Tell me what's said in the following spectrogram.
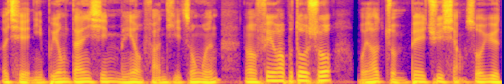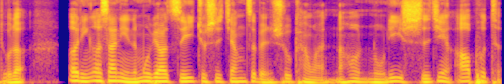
而且你不用担心没有繁体中文。那么废话不多说，我要准备去享受阅读了。二零二三年的目标之一就是将这本书看完，然后努力实践 output，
